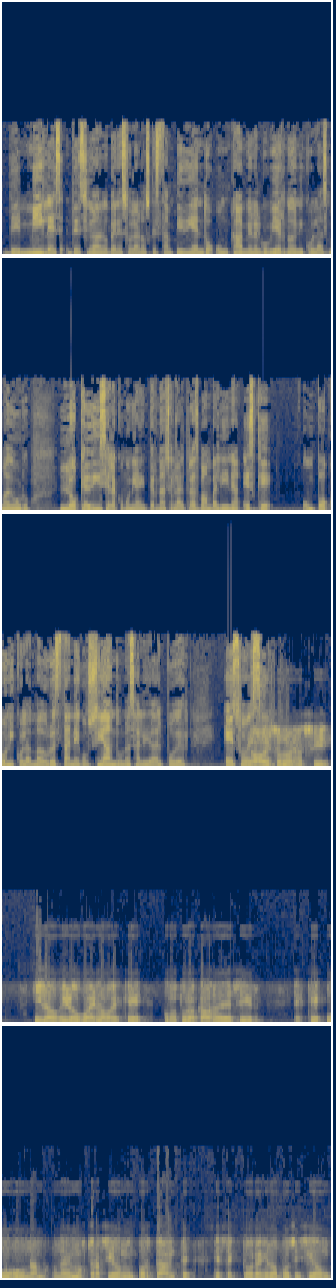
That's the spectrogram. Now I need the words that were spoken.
de miles de ciudadanos venezolanos que están pidiendo un cambio en el gobierno de Nicolás Maduro. Lo que dice la comunidad internacional tras bambalina es que un poco Nicolás Maduro está negociando una salida del poder. Eso es No, cierto? eso no es así. Y lo, y lo bueno es que, como tú lo acabas de decir, es que hubo una, una demostración importante de sectores de la oposición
